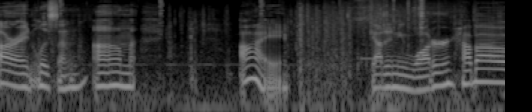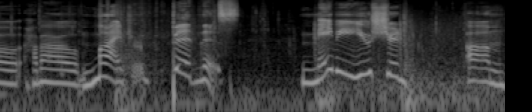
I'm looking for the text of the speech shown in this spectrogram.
All right, listen. Um, I got any water? How about how about mind your business? Maybe you should. Um,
